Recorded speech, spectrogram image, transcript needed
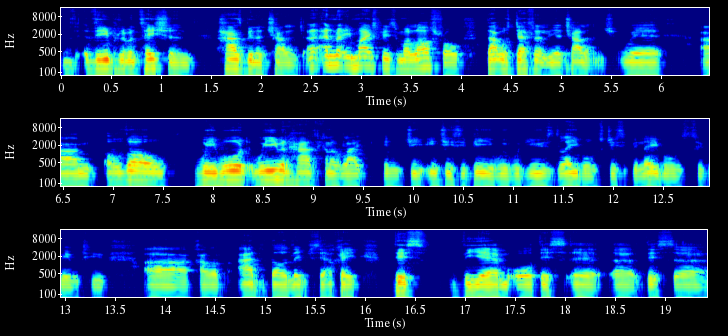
th- the implementation has been a challenge. And, and, in my experience, in my last role, that was definitely a challenge. Where um, although we would, we even had kind of like in G, in GCP, we would use labels, GCP labels, to be able to uh, kind of add those labels to say, okay, this VM or this uh, uh, this uh,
